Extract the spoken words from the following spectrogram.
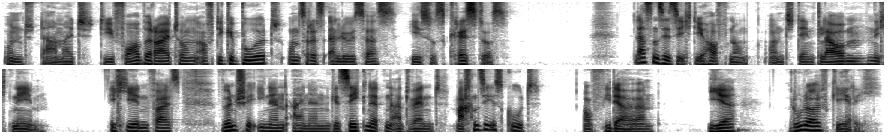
und damit die Vorbereitung auf die Geburt unseres Erlösers Jesus Christus. Lassen Sie sich die Hoffnung und den Glauben nicht nehmen. Ich jedenfalls wünsche Ihnen einen gesegneten Advent. Machen Sie es gut. Auf Wiederhören. Ihr Rudolf Gehrig.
